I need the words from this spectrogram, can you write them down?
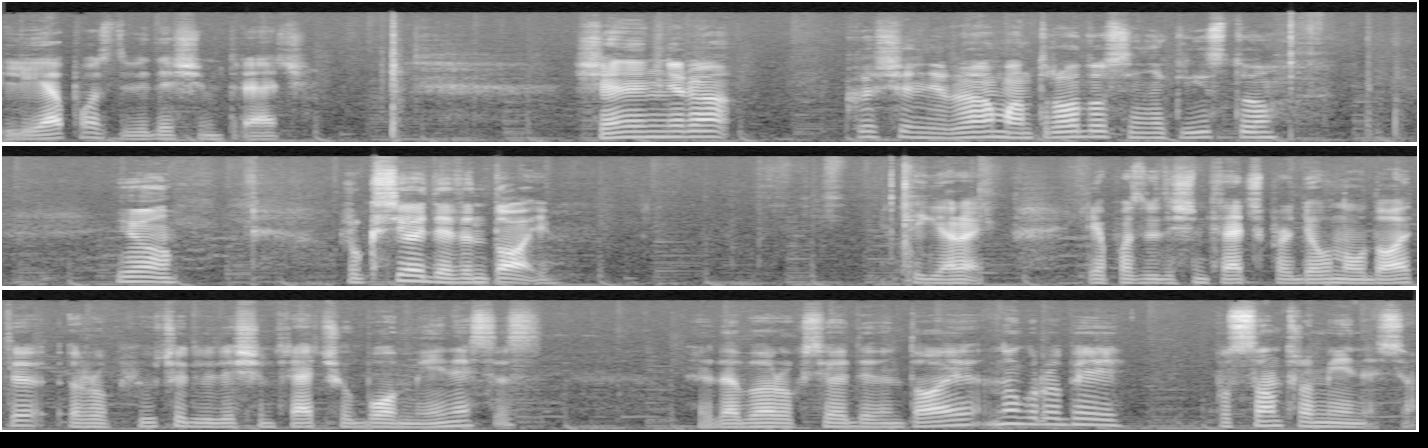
Liepos 23. Šiandien yra, kas šiandien yra, man atrodo, jei neklystu, jo, rugsėjo 9. Tai gerai. Liepos 23 pradėjau naudoti, rūpiučio 23 buvo mėnesis ir dabar rugsėjo 9, nu grubiai pusantro mėnesio.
